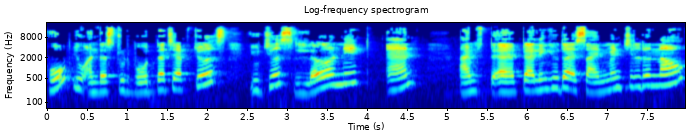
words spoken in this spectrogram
Hope you understood both the chapters. You just learn it and I am uh, telling you the assignment children now.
